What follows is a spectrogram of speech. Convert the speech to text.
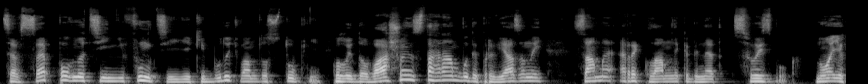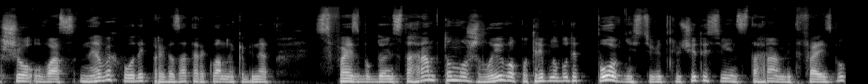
це все повноцінні функції, які будуть вам доступні, коли до вашого інстаграм буде прив'язаний саме рекламний кабінет з Facebook. Ну а якщо у вас не виходить прив'язати рекламний кабінет з Facebook до Instagram, то можливо потрібно буде повністю відключити свій Instagram від Facebook.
